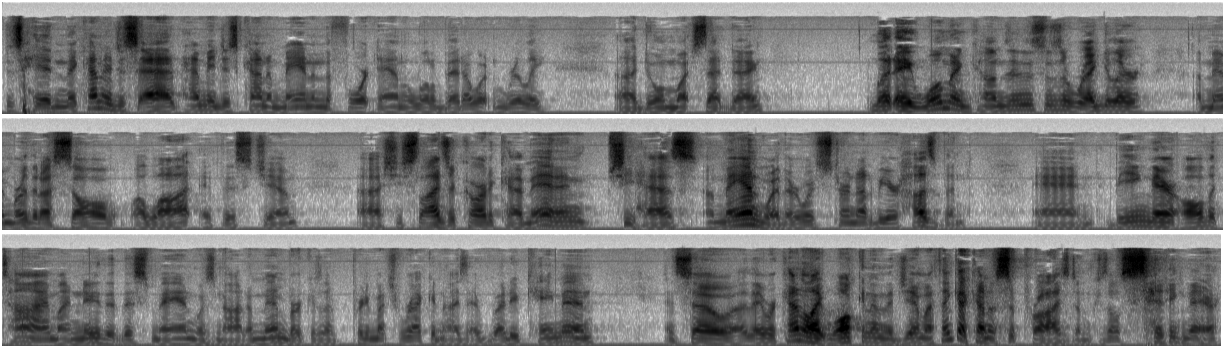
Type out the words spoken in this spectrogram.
just hidden. They kind of just had, had me just kind of manning the fort down a little bit. I wasn't really uh, doing much that day. But a woman comes in. This was a regular a member that I saw a lot at this gym. Uh, she slides her car to come in, and she has a man with her, which turned out to be her husband. And being there all the time, I knew that this man was not a member because I pretty much recognized everybody who came in. And so uh, they were kind of like walking in the gym. I think I kind of surprised them because I was sitting there,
